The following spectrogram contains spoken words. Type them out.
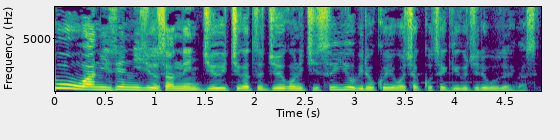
今日は2023年11月15日水曜日緑葉は釈迦関口でございます。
